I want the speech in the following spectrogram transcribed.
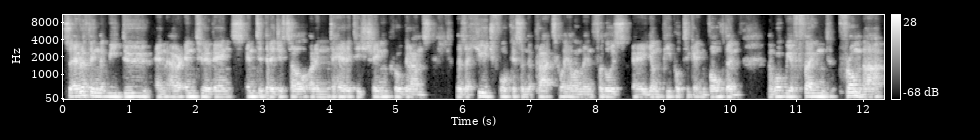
So everything that we do in our into events, into digital or into heritage training programs, there's a huge focus on the practical element for those uh, young people to get involved in. And what we have found from that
